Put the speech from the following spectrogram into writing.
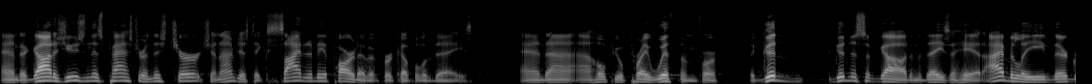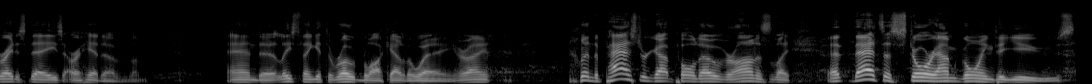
And uh, God is using this pastor and this church, and I'm just excited to be a part of it for a couple of days. And I, I hope you'll pray with them for the good goodness of God in the days ahead. I believe their greatest days are ahead of them. And uh, at least they can get the roadblock out of the way, right? when the pastor got pulled over, honestly, that, that's a story I'm going to use.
